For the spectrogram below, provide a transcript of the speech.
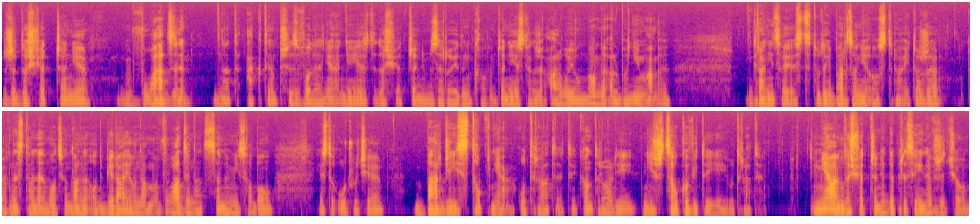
że doświadczenie władzy nad aktem przyzwolenia nie jest doświadczeniem zero-jedynkowym. To nie jest tak, że albo ją mamy, albo nie mamy. Granica jest tutaj bardzo nieostra i to, że pewne stany emocjonalne odbierają nam władzę nad samymi sobą, jest to uczucie bardziej stopnia utraty tej kontroli niż całkowitej jej utraty. Miałem doświadczenie depresyjne w życiu.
